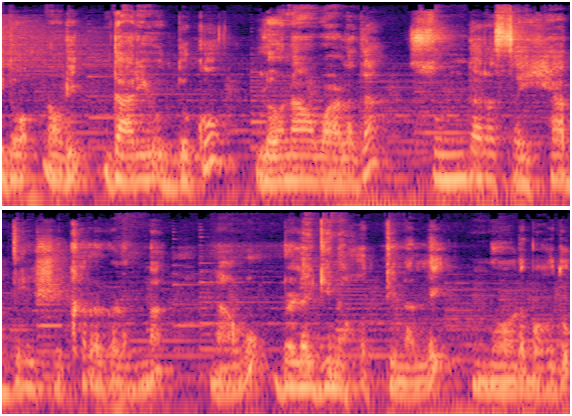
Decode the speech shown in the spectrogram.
ಇದು ನೋಡಿ, ದಾರಿ ಉದ್ದಕ್ಕೂ ಲೋನಾವಾಳದ ಸುಂದರ ಸಹ್ಯಾದ್ರಿ ಶಿಖರಗಳನ್ನು ನಾವು ಬೆಳಗಿನ ಹೊತ್ತಿನಲ್ಲಿ ನೋಡಬಹುದು.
